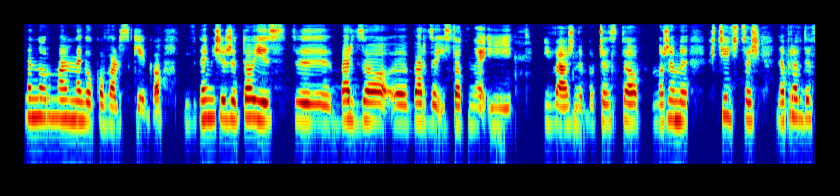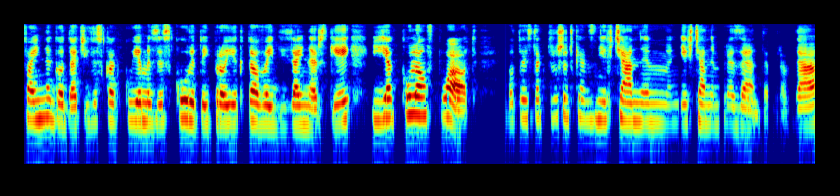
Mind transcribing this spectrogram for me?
dla normalnego Kowalskiego. I wydaje mi się, że to jest y, bardzo, y, bardzo istotne i, i ważne, bo często możemy chcieć coś naprawdę fajnego dać i wyskakujemy ze skóry tej projektowej, designerskiej i jak kulą w płot bo to jest tak troszeczkę jak z niechcianym, niechcianym prezentem, prawda?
